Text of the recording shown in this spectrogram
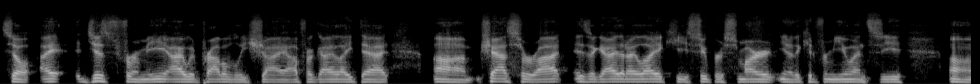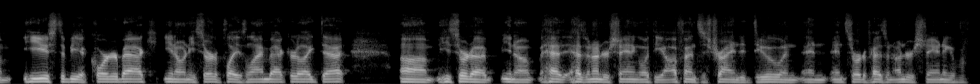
So I just for me, I would probably shy off a guy like that. Um, Chazz Surratt is a guy that I like. He's super smart. You know, the kid from UNC. Um, he used to be a quarterback, you know, and he sort of plays linebacker like that um, he sort of you know has, has an understanding of what the offense is trying to do and and and sort of has an understanding of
